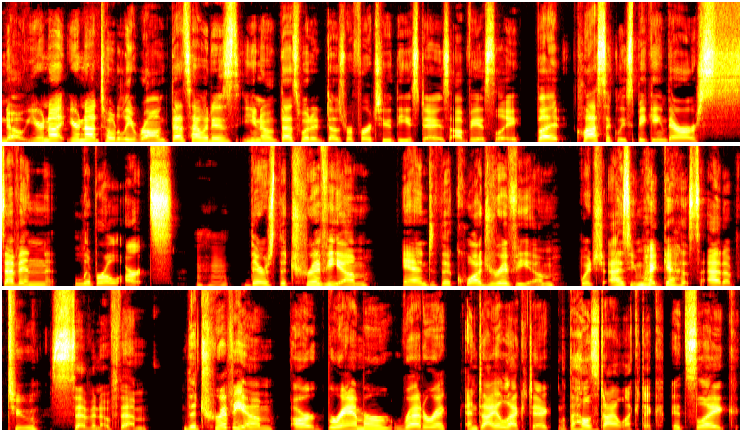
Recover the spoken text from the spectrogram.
No, you're not you're not totally wrong. That's how it is, you know, that's what it does refer to these days, obviously. But classically speaking, there are 7 liberal arts. mhm. There's the trivium and the quadrivium, which as you might guess add up to 7 of them. The trivium are grammar, rhetoric, and dialectic. what the hell is dialectic? It's like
